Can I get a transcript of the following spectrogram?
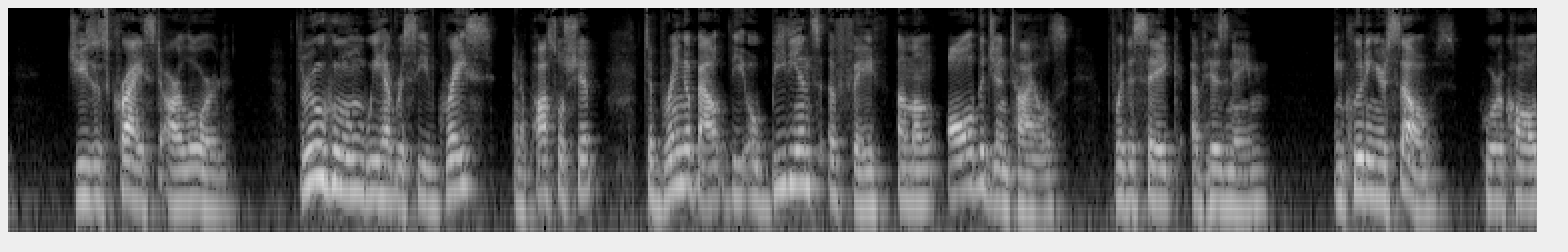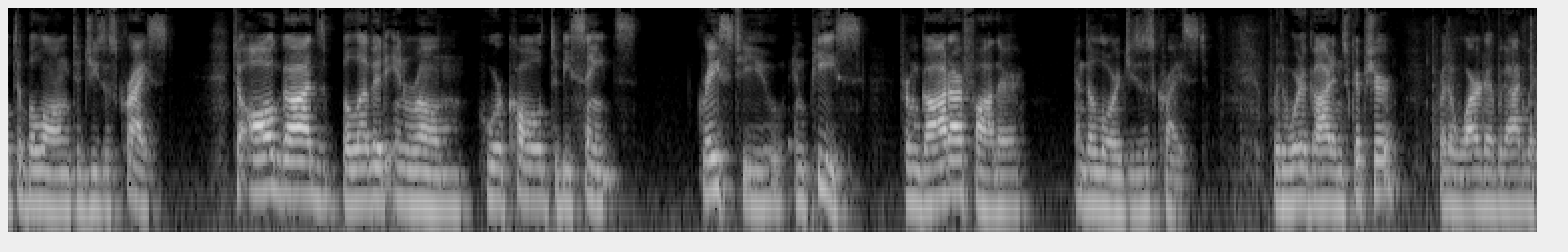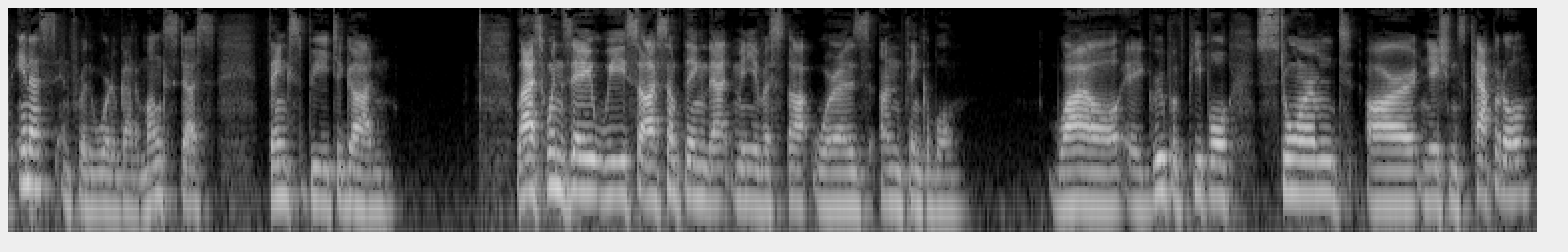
Jesus Christ our Lord, through whom we have received grace and apostleship to bring about the obedience of faith among all the Gentiles for the sake of his name, including yourselves who are called to belong to Jesus Christ to all God's beloved in Rome who are called to be saints, grace to you and peace from God our Father and the Lord Jesus Christ. For the word of God in Scripture, for the word of God within us, and for the word of God amongst us, thanks be to God. Last Wednesday, we saw something that many of us thought was unthinkable. While a group of people stormed our nation's capital,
